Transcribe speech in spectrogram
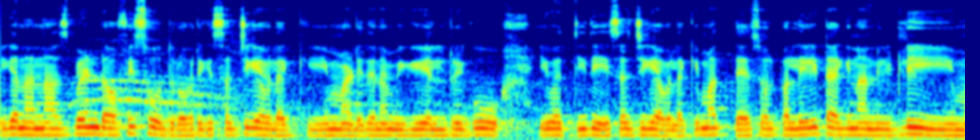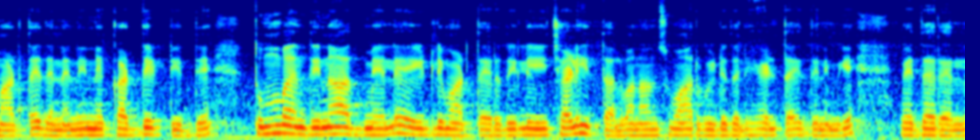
ಈಗ ನನ್ನ ಹಸ್ಬೆಂಡ್ ಆಫೀಸ್ ಹೋದರು, ಅವರಿಗೆ ಸಜ್ಜಿಗೆ ಅವಲಕ್ಕಿ ಮಾಡಿದೆ. ನಮಗೆ ಎಲ್ರಿಗೂ ಇವತ್ತಿದೆ ಸಜ್ಜಿಗೆ ಅವಲಕ್ಕಿ. ಮತ್ತು ಸ್ವಲ್ಪ ಲೇಟಾಗಿ ನಾನು ಇಡ್ಲಿ ಮಾಡ್ತಾ ಇದ್ದೇನೆ. ನಿನ್ನೆ ಕಡ್ದಿಟ್ಟಿದ್ದೆ. ತುಂಬ ದಿನ ಆದಮೇಲೆ ಇಡ್ಲಿ ಮಾಡ್ತಾ ಇರೋದು. ಇಲ್ಲಿ ಚಳಿ ಇತ್ತಲ್ವ? ನಾನು ಸುಮಾರು ವೀಡಿಯೋದಲ್ಲಿ ಹೇಳ್ತಾ ಇದ್ದೆ ನಿಮಗೆ ವೆದರ್ ಎಲ್ಲ.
